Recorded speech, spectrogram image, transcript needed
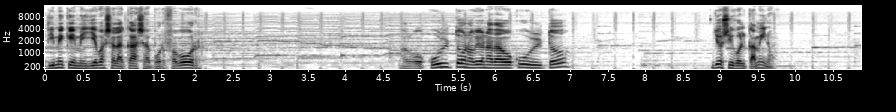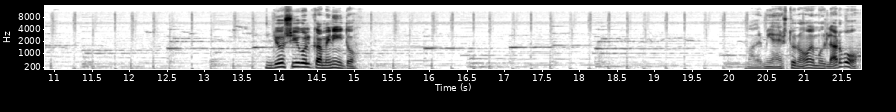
Dime que me llevas a la casa, por favor. Algo oculto, no veo nada oculto. Yo sigo el camino. Yo sigo el caminito. Madre mía, esto no, es muy largo.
